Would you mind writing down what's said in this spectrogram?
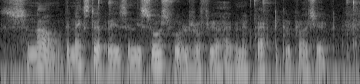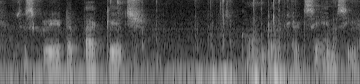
So now the next step is in the source folder of your hibernate practical project just create a package com dot let's say mca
